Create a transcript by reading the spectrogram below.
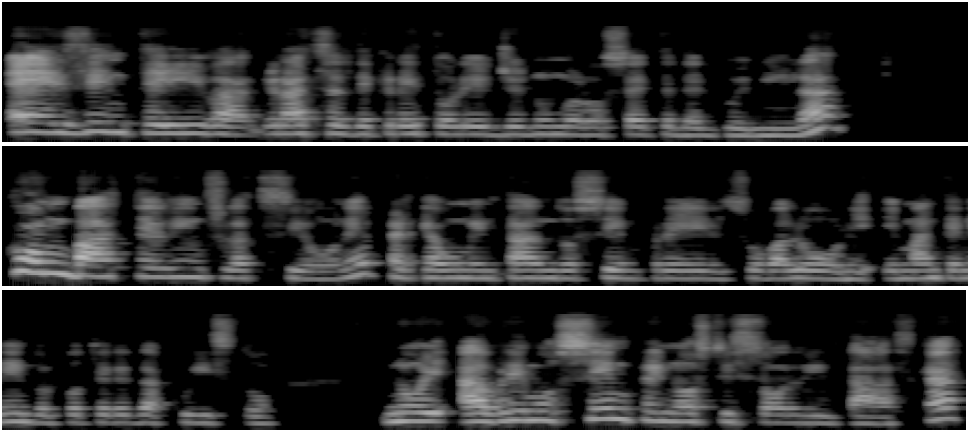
È esente IVA grazie al decreto legge numero 7 del 2000 combatte l'inflazione perché aumentando sempre il suo valore e mantenendo il potere d'acquisto noi avremo sempre i nostri soldi in tasca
